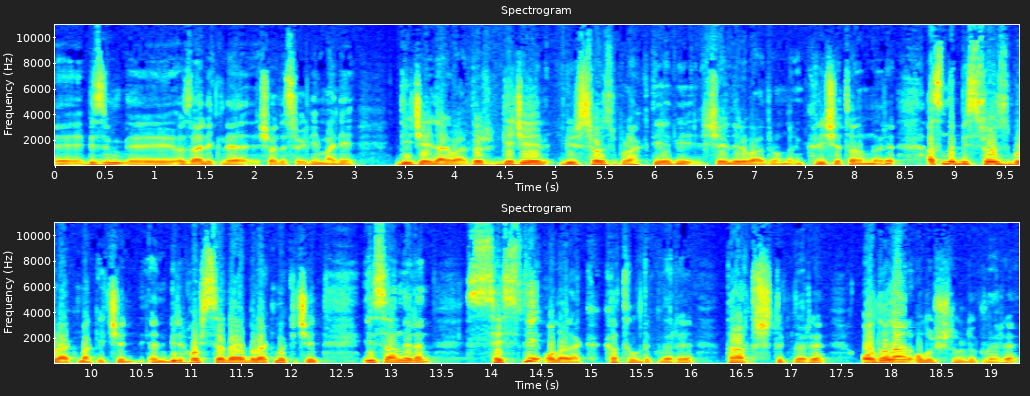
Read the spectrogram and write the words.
e, bizim e, özellikle şöyle söyleyeyim hani DJ'ler vardır. Geceye bir söz bırak diye bir şeyleri vardır onların klişe tanımları. Aslında bir söz bırakmak için, yani bir hoş seda bırakmak için insanların sesli olarak katıldıkları, tartıştıkları, odalar oluşturdukları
